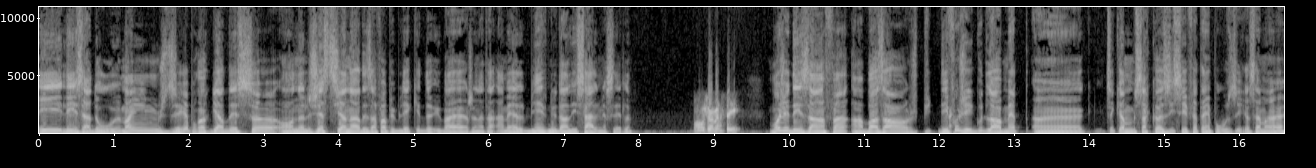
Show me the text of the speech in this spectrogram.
et les ados eux-mêmes. Je dirais, pour regarder ça, on a le gestionnaire des affaires publiques de Uber, Jonathan Hamel. Bienvenue dans les salles. Merci d'être là. Bonjour, merci. Moi, j'ai des enfants en bas âge, puis des fois, j'ai le goût de leur mettre un... Tu sais, comme Sarkozy s'est fait imposer récemment un,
